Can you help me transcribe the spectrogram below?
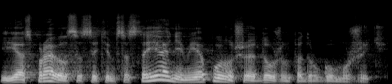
И я справился с этим состоянием, и я понял, что я должен по-другому жить.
